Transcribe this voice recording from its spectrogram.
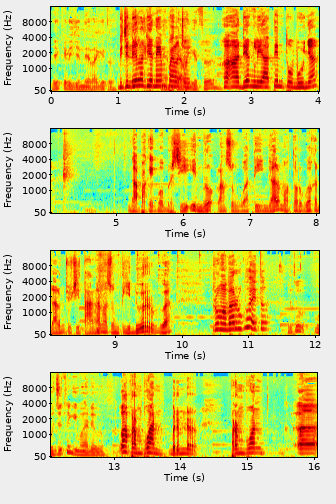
Jadi kayak di jendela gitu. Di jendela dia nempel, Nempel coy. gitu. Ha, dia ngeliatin tubuhnya. Nggak pakai gua bersihin bro, langsung gua tinggal motor gua ke dalam cuci tangan langsung tidur gua. Rumah baru gua itu. Itu wujudnya gimana deh bro? Wah perempuan, bener-bener perempuan. eh,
